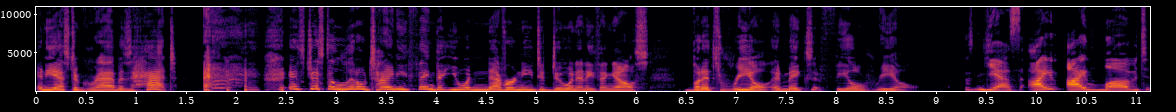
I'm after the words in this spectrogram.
and he has to grab his hat. it's just a little tiny thing that you would never need to do in anything else, but it's real. It makes it feel real. Yes, I I loved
